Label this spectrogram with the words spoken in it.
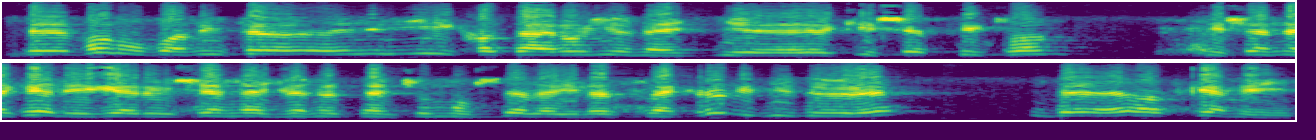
De valóban itt a jéghatáron jön egy kisebb ciklon, és ennek elég erősen 40-50 csomós szelei lesznek rövid időre, de az kemény.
